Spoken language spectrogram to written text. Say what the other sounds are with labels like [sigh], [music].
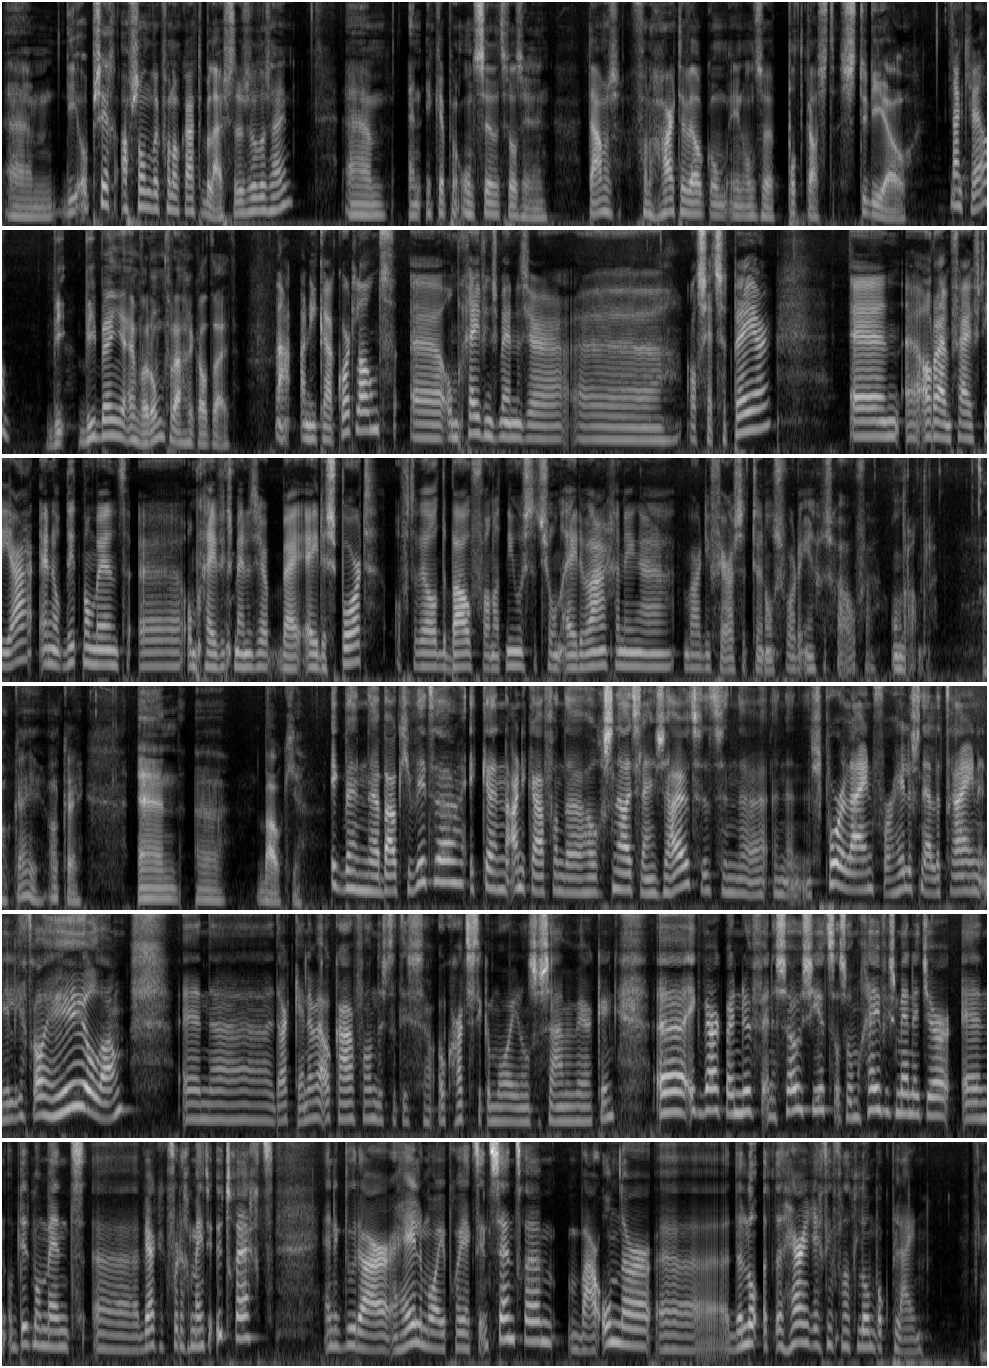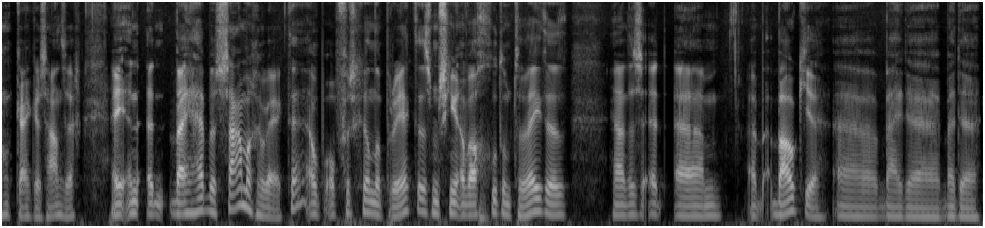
um, die op zich afzonderlijk van elkaar te beluisteren zullen zijn. Um, en ik heb er ontzettend veel zin in. Dames, van harte welkom in onze podcast studio. Dankjewel. Wie, wie ben je en waarom, vraag ik altijd. Nou, Annika Kortland, uh, omgevingsmanager uh, als ZZP'er. En uh, al ruim 15 jaar. En op dit moment uh, omgevingsmanager bij Ede Sport. Oftewel de bouw van het nieuwe station Ede-Wageningen. Waar diverse tunnels worden ingeschoven, onder andere. Oké, okay, oké. Okay. En uh, Boukje? Ik ben uh, Boukje Witte. Ik ken Annika van de Hoge Snelheidslijn Zuid. Dat is een, uh, een, een, spoorlijn voor hele snelle treinen. En die ligt er al heel lang. En uh, daar kennen we elkaar van. Dus dat is ook hartstikke mooi in onze samenwerking. ik werk bij Nuf Associates als omgevingsmanager. En op dit moment werk ik voor de gemeente Utrecht. En ik doe daar hele mooie projecten in het centrum. Waaronder de, de herinrichting van het Lombokplein. Oh, kijk eens aan zeg. Hey, wij hebben samengewerkt hè, op, op verschillende projecten. Dat is misschien wel goed om te weten. Ja, dus het um, bij, de, bij, de,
